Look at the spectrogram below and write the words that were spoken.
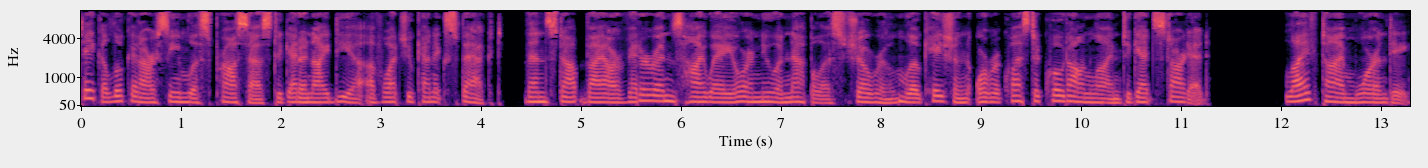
Take a look at our seamless process to get an idea of what you can expect, then stop by our Veterans Highway or New Annapolis showroom location or request a quote online to get started. Lifetime Warranty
